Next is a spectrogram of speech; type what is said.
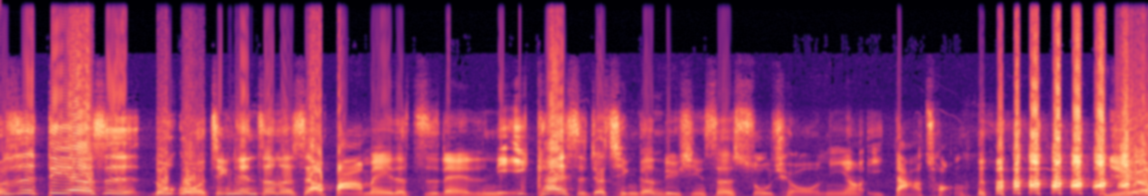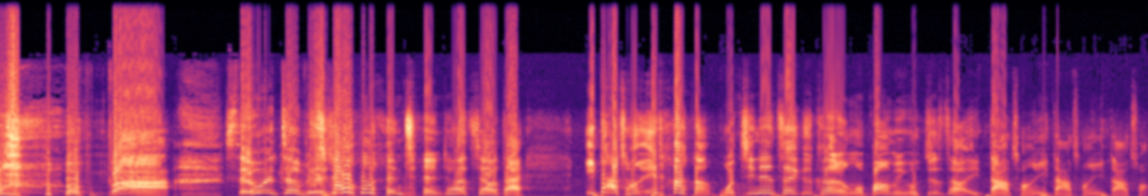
不是第二是，如果今天真的是要把妹的之类的，你一开始就请跟旅行社诉求你要一大床，有吧？谁会特别出门前就要交代一大床一大床。我今天这个客人我报名，我就是要一大床一大床一大床。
